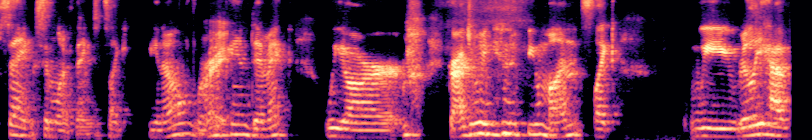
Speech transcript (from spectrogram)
saying similar things. It's like, you know, we're right. in a pandemic. We are graduating in a few months. Like, we really have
